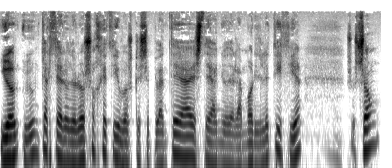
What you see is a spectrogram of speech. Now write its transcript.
Y un tercero de los objetivos que se plantea este año del amor y Leticia son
